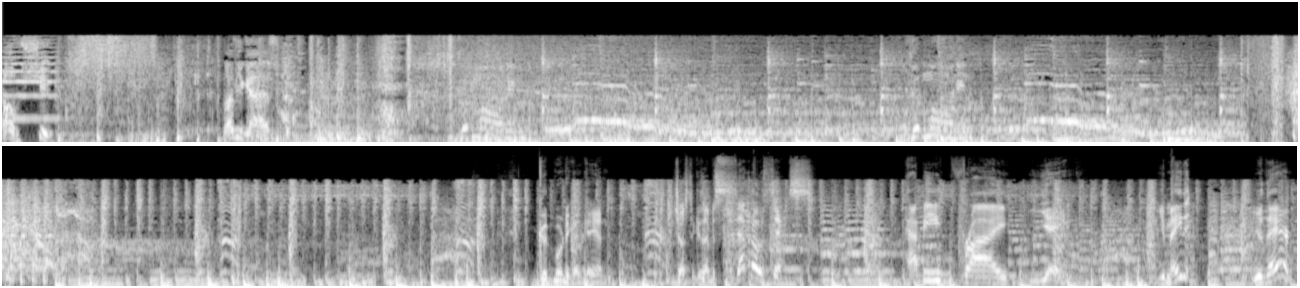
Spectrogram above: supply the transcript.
Oh, shoot. Love you guys. Good morning. Good morning. Good morning, LKN. Justin because I'm a 706. Happy Fry Yay. You made it. You're there.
